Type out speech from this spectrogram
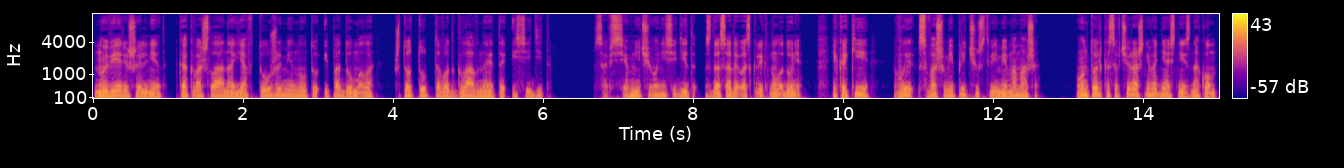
Но веришь или нет, как вошла она, я в ту же минуту и подумала, что тут-то вот главное-то и сидит. Совсем ничего не сидит, с досадой воскликнула Дуня. И какие вы с вашими предчувствиями, мамаша? Он только со вчерашнего дня с ней знаком,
